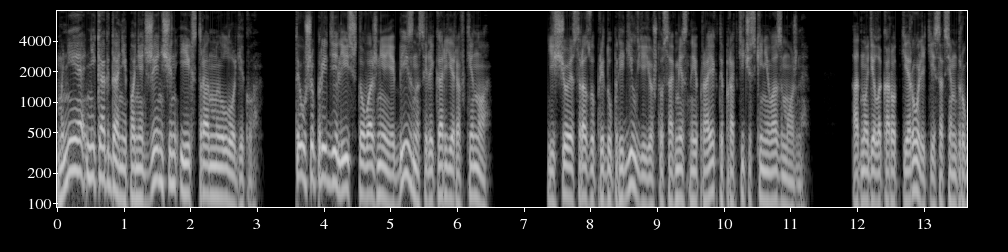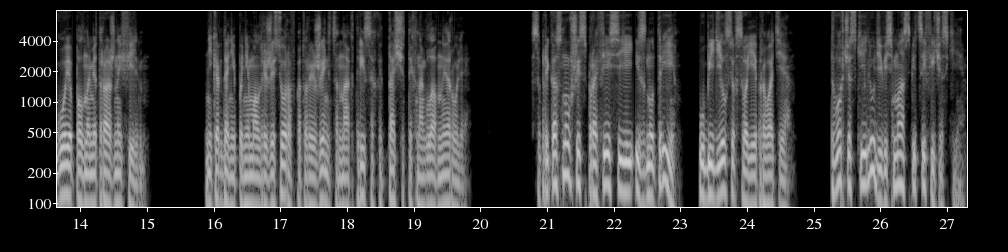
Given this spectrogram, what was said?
Мне никогда не понять женщин и их странную логику. Ты уж определись, что важнее, бизнес или карьера в кино. Еще я сразу предупредил ее, что совместные проекты практически невозможны. Одно дело короткие ролики и совсем другое — полнометражный фильм. Никогда не понимал режиссеров, которые женятся на актрисах и тащат их на главные роли. Соприкоснувшись с профессией изнутри, убедился в своей правоте. Творческие люди весьма специфические.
